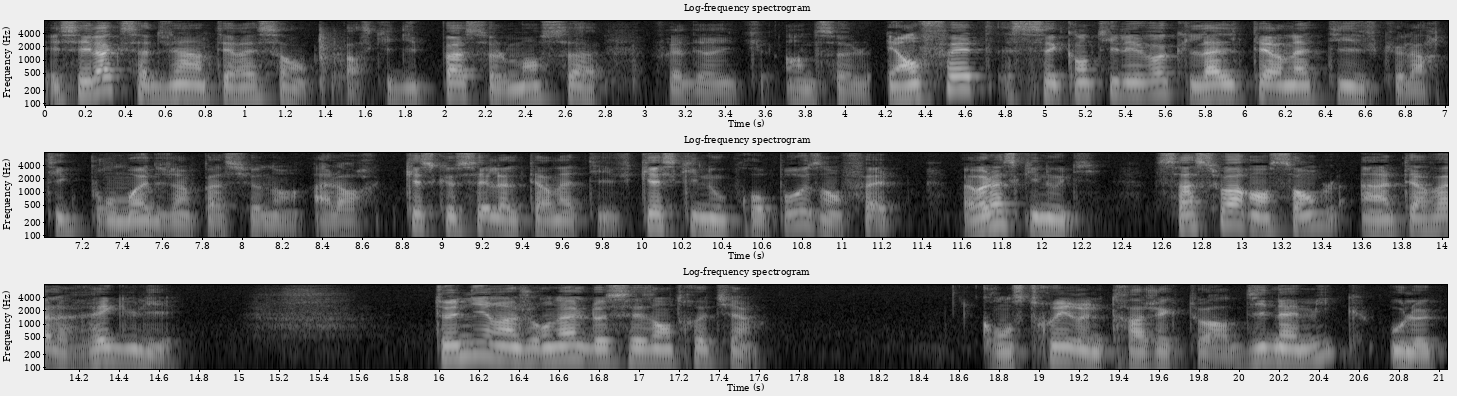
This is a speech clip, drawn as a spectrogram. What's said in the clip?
Et c'est là que ça devient intéressant, parce qu'il dit pas seulement ça, Frédéric Hansel. Et en fait, c'est quand il évoque l'alternative que l'article pour moi devient passionnant. Alors, qu'est-ce que c'est l'alternative? Qu'est-ce qu'il nous propose en fait? Ben Voilà ce qu'il nous dit. S'asseoir ensemble à intervalles réguliers. Tenir un journal de ses entretiens construire une trajectoire dynamique où le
